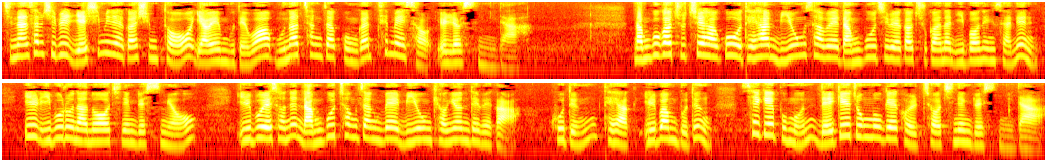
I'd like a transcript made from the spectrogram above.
지난 30일 예시민회관 쉼터 야외 무대와 문화창작공간 틈에서 열렸습니다. 남구가 주최하고 대한미용사회 남구지회가 주관한 이번 행사는 1, 2부로 나누어 진행됐으며 1부에서는 남구청장배 미용 경연대회가 고등, 대학, 일반부 등 3개 부문 4개 종목에 걸쳐 진행됐습니다.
